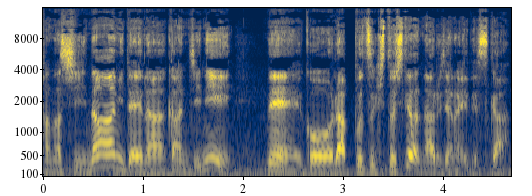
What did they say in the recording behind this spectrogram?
悲しいなみたいな感じにね、こう、ラップ好きとしてはなるじゃないですか。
